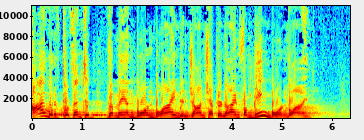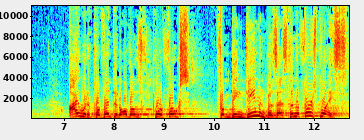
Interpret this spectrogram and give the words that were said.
I would have prevented the man born blind in John chapter 9 from being born blind. I would have prevented all those poor folks from being demon possessed in the first place.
